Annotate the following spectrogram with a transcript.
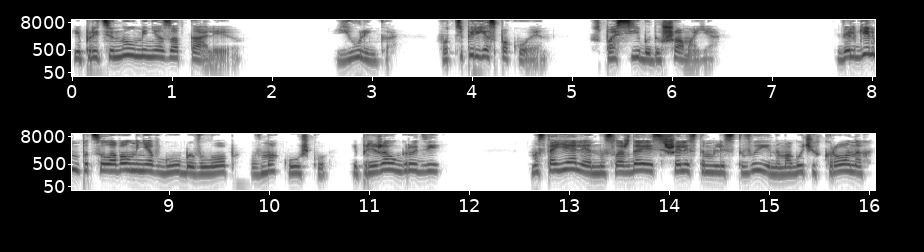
и притянул меня за талию. «Юленька, вот теперь я спокоен. Спасибо, душа моя!» Вильгельм поцеловал меня в губы, в лоб, в макушку и прижал к груди. Мы стояли, наслаждаясь шелестом листвы на могучих кронах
